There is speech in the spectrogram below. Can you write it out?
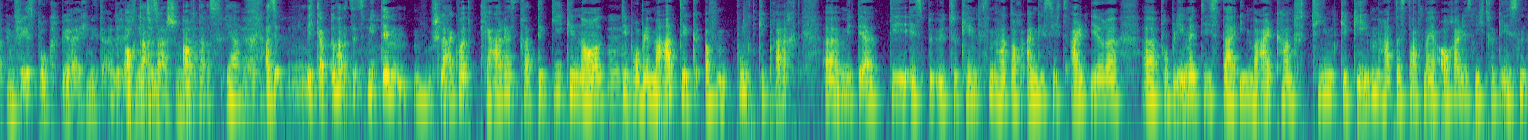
im Facebook-Bereich, nicht im Bereich auch das, naschen, Auch ja. das, ja. ja. Also ich glaube, du hast jetzt mit dem Schlagwort klare Strategie genau mhm. die Problematik auf den Punkt gebracht, äh, mit der die SPÖ zu kämpfen hat, auch angesichts all ihrer äh, Probleme, die es da im Wahlkampfteam gegeben hat. Das darf man ja auch alles nicht vergessen.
